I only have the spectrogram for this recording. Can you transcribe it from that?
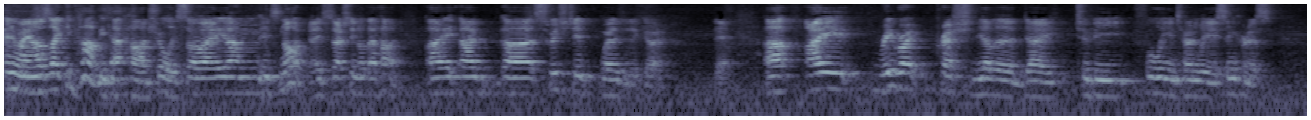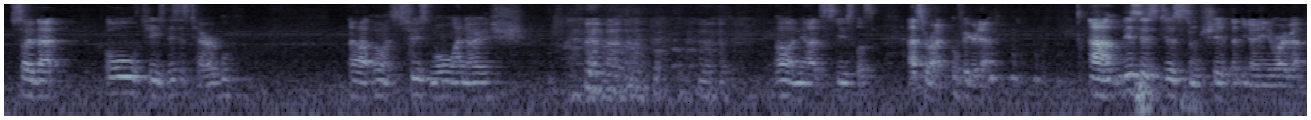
anyway, I was like, it can't be that hard, surely. So I, um, it's not. It's actually not that hard. I, I uh, switched it. Where did it go? There. Uh, I rewrote Presh the other day to be fully internally asynchronous, so that all. Geez, this is terrible. Uh, oh, it's too small. I know. Oh, no, it's useless. That's all right. We'll figure it out. Uh, this is just some shit that you don't need to worry about.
